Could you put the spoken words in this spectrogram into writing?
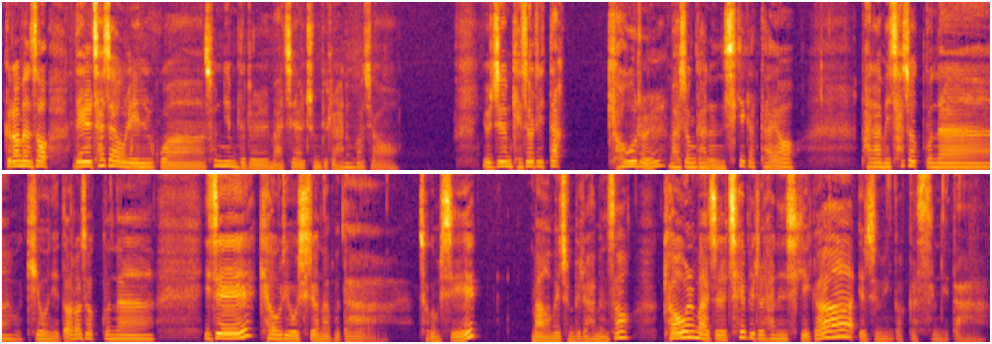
그러면서 내일 찾아올 일과 손님들을 맞이할 준비를 하는 거죠. 요즘 계절이 딱 겨울을 마중 가는 시기 같아요. 바람이 차졌구나, 기온이 떨어졌구나, 이제 겨울이 오시려나 보다. 조금씩 마음의 준비를 하면서 겨울 맞을 채비를 하는 시기가 요즘인 것 같습니다.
